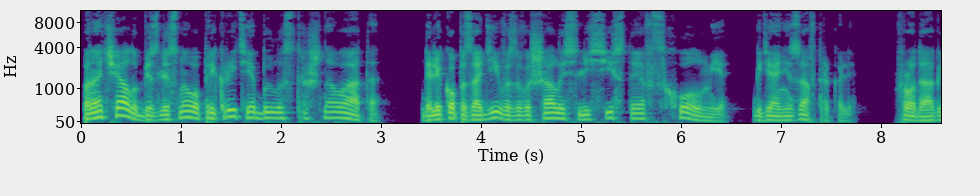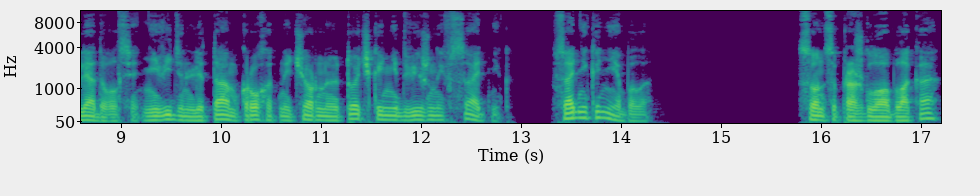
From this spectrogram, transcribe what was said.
Поначалу без лесного прикрытия было страшновато. Далеко позади возвышалось лесистое всхолмье, где они завтракали. Фродо оглядывался, не виден ли там крохотной черной точкой недвижный всадник. Всадника не было. Солнце прожгло облака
